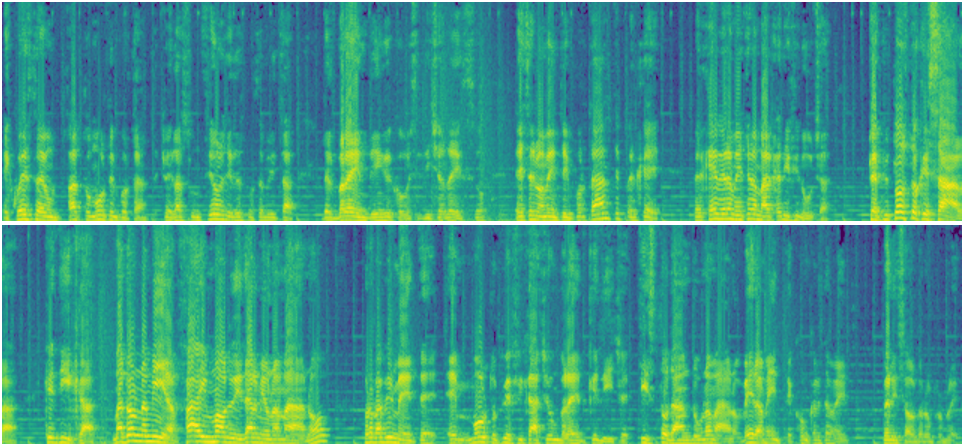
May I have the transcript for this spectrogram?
E questo è un fatto molto importante, cioè l'assunzione di responsabilità del branding, come si dice adesso, è estremamente importante perché, perché è veramente la marca di fiducia. Cioè piuttosto che Sala che dica Madonna mia, fai in modo di darmi una mano, probabilmente è molto più efficace un brand che dice ti sto dando una mano veramente, concretamente, per risolvere un problema.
